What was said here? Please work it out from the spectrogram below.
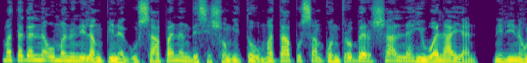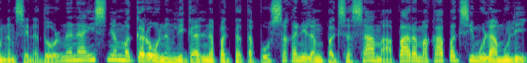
matagal na umano nilang pinag-usapan ang desisyong ito matapos ang kontrobersyal na hiwalayan, nilinaw ng senador na nais niyang magkaroon ng legal na pagtatapos sa kanilang pagsasama para makapagsimula muli.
